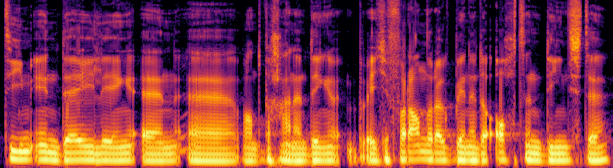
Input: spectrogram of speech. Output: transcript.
teamindeling. En, eh, want we gaan een dingen een beetje veranderen ook binnen de ochtenddiensten.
